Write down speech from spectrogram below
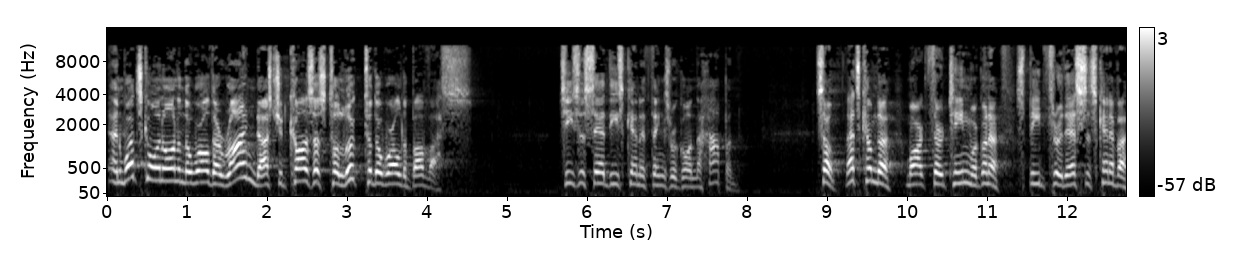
And what's going on in the world around us should cause us to look to the world above us. Jesus said these kind of things were going to happen. So let's come to Mark 13. We're going to speed through this. It's kind of a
